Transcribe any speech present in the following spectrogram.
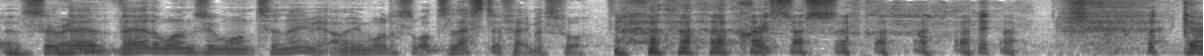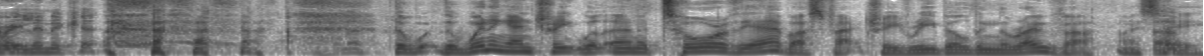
of So they're Britain. they're the ones who want to name it. I mean, what's what's Leicester famous for? Crisps. Gary Lineker. The, the winning entry will earn a tour of the Airbus factory rebuilding the rover. I see.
